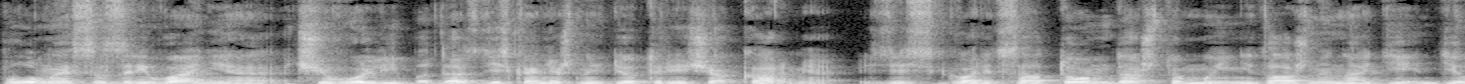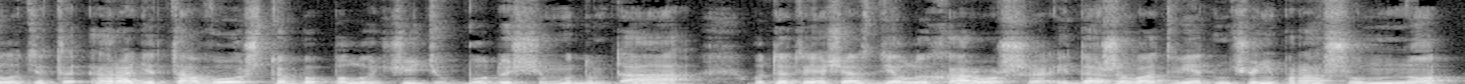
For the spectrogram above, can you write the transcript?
полное созревание чего-либо. Да? Здесь, конечно, идет речь о карме. Здесь говорится о том, да, что мы не должны делать это ради того, чтобы получить в будущем. Мы думаем, а, вот это я сейчас делаю хорошее, и даже в ответ ничего не прошу, но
